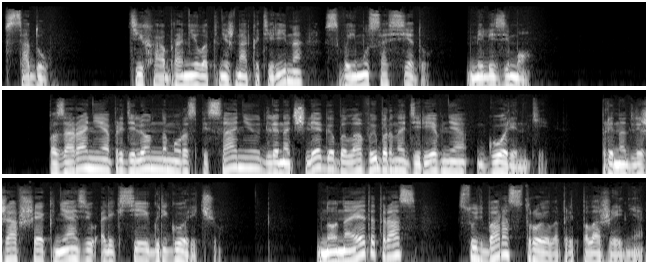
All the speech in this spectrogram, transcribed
в саду тихо обронила княжна Катерина своему соседу Мелизимо. По заранее определенному расписанию для ночлега была выбрана деревня Горенки, принадлежавшая князю Алексею Григорьевичу. Но на этот раз судьба расстроила предположение.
